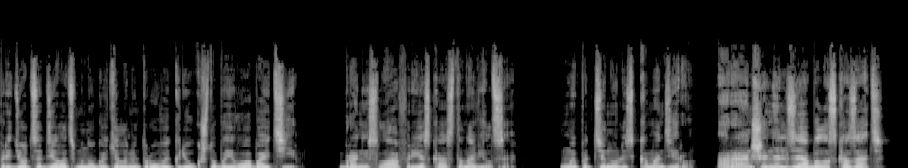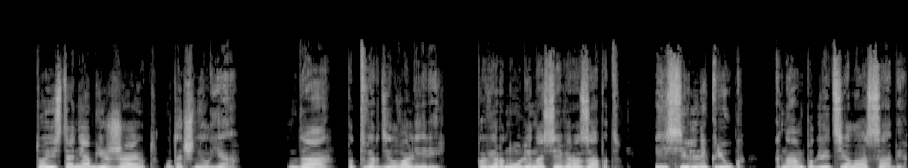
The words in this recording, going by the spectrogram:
Придется делать многокилометровый крюк, чтобы его обойти». Бронислав резко остановился. Мы подтянулись к командиру. «А раньше нельзя было сказать». «То есть они объезжают?» — уточнил я. «Да», — подтвердил Валерий. «Повернули на северо-запад». «И сильный крюк». К нам подлетела Асаби.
